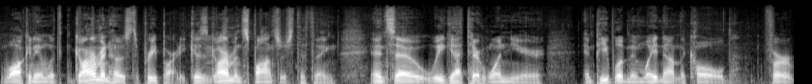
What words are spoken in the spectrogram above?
walking in with Garmin hosts a pre-party because Mm-hmm. Garmin sponsors the thing, and so we got there one year, and people have been waiting out in the cold for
